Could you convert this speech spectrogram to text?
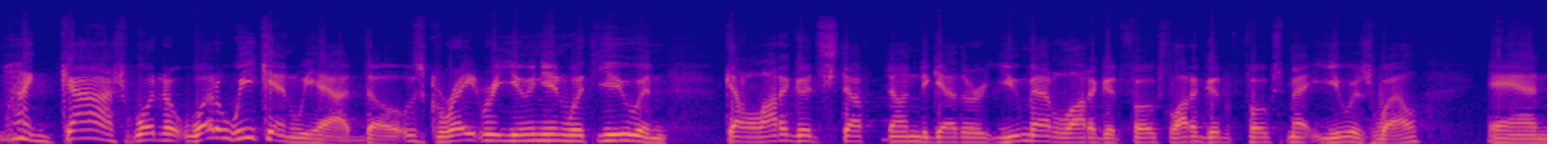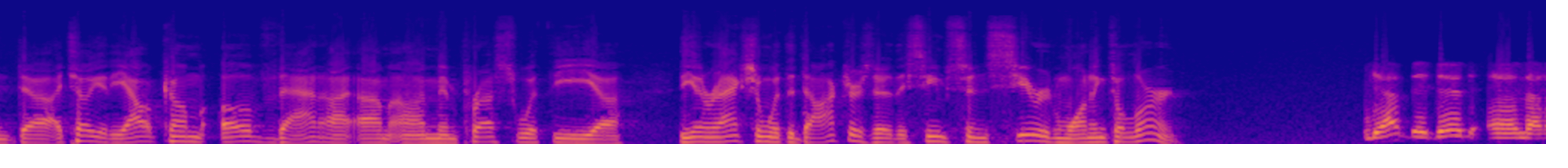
my gosh, what a, what a weekend we had though. It was great reunion with you and got a lot of good stuff done together. You met a lot of good folks. A lot of good folks met you as well. And uh, I tell you, the outcome of that, I, I'm, I'm impressed with the uh, the interaction with the doctors there. They seem sincere in wanting to learn. Yeah, they did, and uh,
